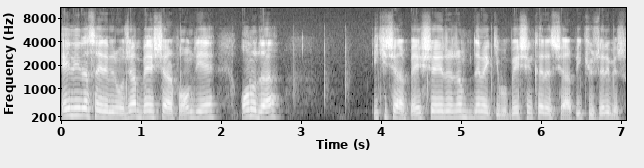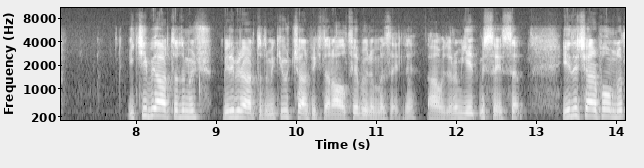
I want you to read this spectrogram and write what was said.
50'yi nasıl ayırabilirim hocam? 5 çarpı 10 diye. Onu da 2 çarpı 5 ile ayırırım. Demek ki bu 5'in karesi çarpı 2 üzeri 1. 2'yi 1 artırdım 3. 1'i 1 artırdım 2. 3 çarpı 2'den 6'ya bölünmez 50. Devam ediyorum. 70 sayısı. 7 çarpı 10'dur.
